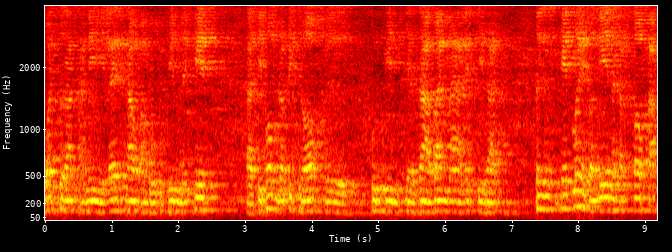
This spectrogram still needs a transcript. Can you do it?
หวัดสุราษฎร์ธานี และชาวอำเภอพุพินในเขตเอ่อที่ผมรับผิดชอบคือคุณพินเจยรราบ้านนาและจีรัตซึ่งเขตเมื่อตอนนี้นะครับ ก็ปรับ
